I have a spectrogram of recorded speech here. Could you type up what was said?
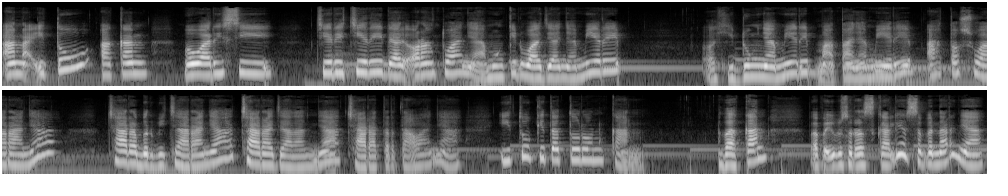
anak itu akan mewarisi ciri-ciri dari orang tuanya. Mungkin wajahnya mirip, eh, hidungnya mirip, matanya mirip, atau suaranya, cara berbicaranya, cara jalannya, cara tertawanya. Itu kita turunkan. Bahkan Bapak Ibu Saudara sekalian sebenarnya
